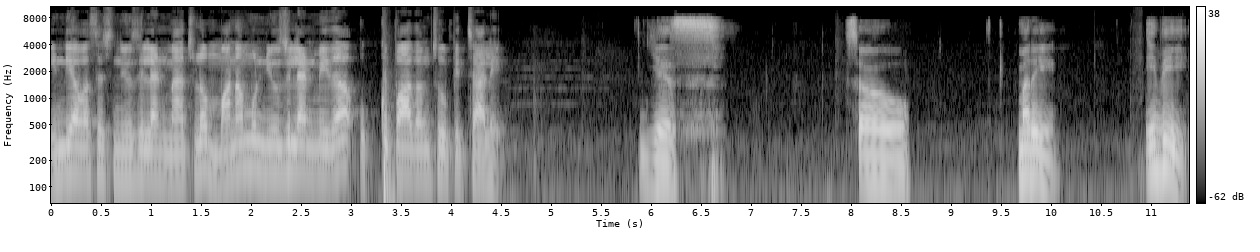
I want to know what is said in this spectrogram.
India versus New Zealand మ్యాచ్లో మనము న్యూజిలాండ్ మీద ఉక్కుపాదం చూపించాలి. ఎస్ సో మరి ఇది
